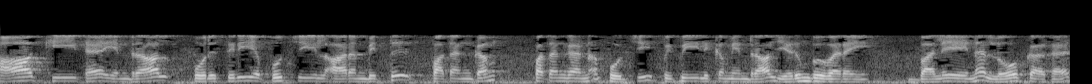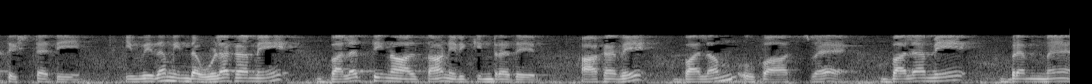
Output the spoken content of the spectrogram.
ஆ கீட என்றால் ஒரு சிறிய பூச்சியில் ஆரம்பித்து பதங்கம் பதங்கன பூச்சி பிபீலிக்கம் என்றால் எறும்பு வரை பலேன லோகக திஷ்டதி. இவ்விதம் இந்த உலகமே பலத்தினால் தான் இருக்கின்றது. ஆகவே பலம் உபாஸ்வ பலமே பிரம்ம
